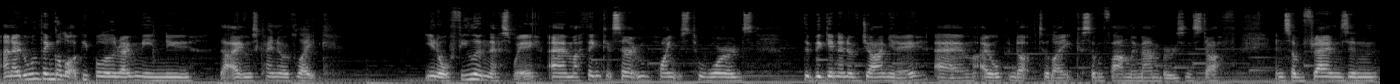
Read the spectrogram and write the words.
and I don't think a lot of people around me knew that I was kind of like, you know, feeling this way. Um, I think at certain points towards the beginning of January, um, I opened up to like some family members and stuff and some friends, and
